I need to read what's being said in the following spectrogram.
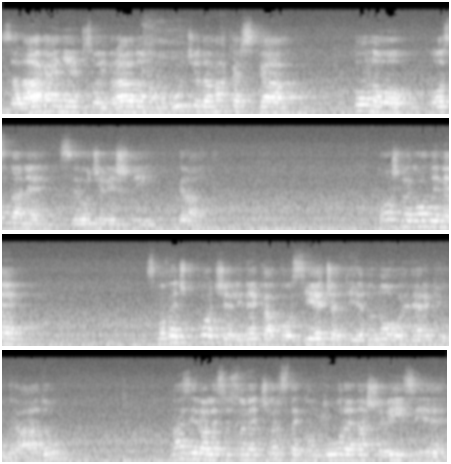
zalaganjem, svojim radom omogućio da Makarska ponovo ostane sveučilišni grad. Prošle godine smo već počeli nekako osjećati jednu novu energiju u gradu. Nazirale su se one čvrste konture naše vizije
